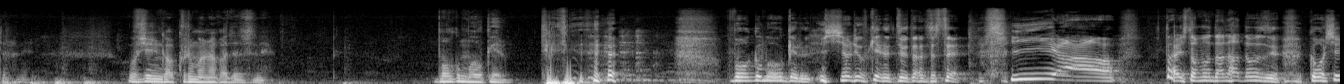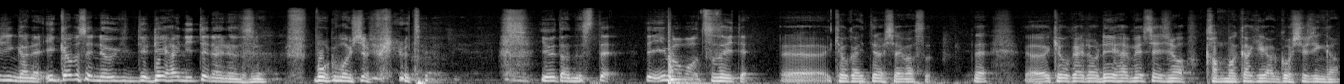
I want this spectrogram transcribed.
言ったらねご主人が車の中でですね僕も受ける。僕も受ける。一緒に受けるって言ったんですっていや大したもんだなと思うんですよ。ご主人がね一回も洗礼礼拝に行ってないのですね。僕も一緒に受けるって。言うたんですって。で今も続いて、えー、教会行ってらっしゃいます。で教会の礼拝メッセージの看板書きがご主人が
